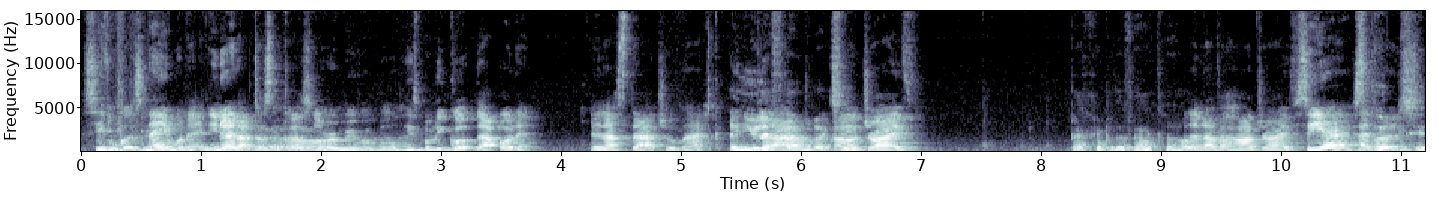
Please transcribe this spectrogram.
It's even got his name on it, and you know that doesn't. That's not Oh. removable. He's probably got that on it, and that's the actual Mac. And you left that on the back seat. hard seat. drive, Back of the back up. another hard drive. So yeah, It's headphones. t-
